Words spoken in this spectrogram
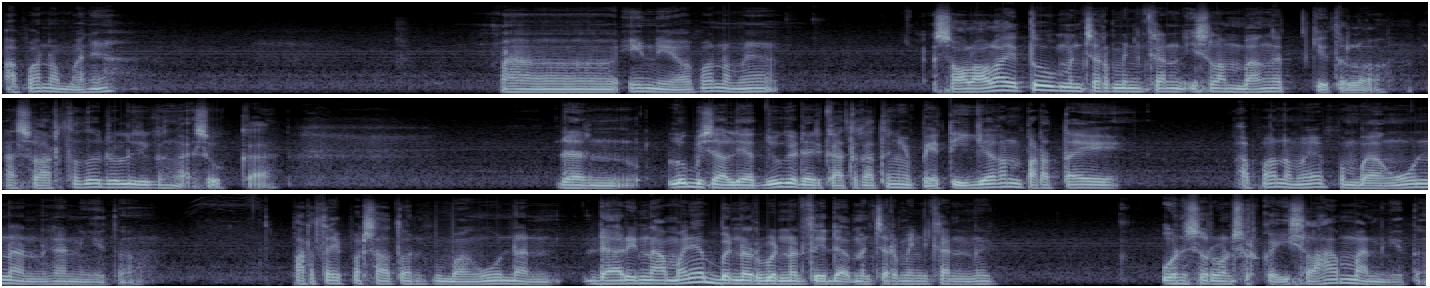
apa namanya uh, ini apa namanya seolah-olah itu mencerminkan Islam banget gitu loh. Nah Soeharto tuh dulu juga nggak suka. Dan lu bisa lihat juga dari kata-katanya P3 kan partai apa namanya pembangunan kan gitu. Partai Persatuan Pembangunan. Dari namanya benar-benar tidak mencerminkan unsur-unsur keislaman gitu.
